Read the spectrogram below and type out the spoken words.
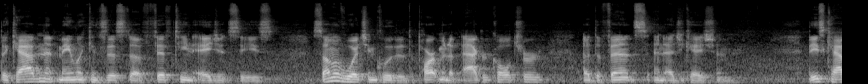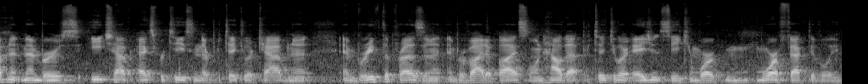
The cabinet mainly consists of 15 agencies, some of which include the Department of Agriculture, Defense, and Education. These cabinet members each have expertise in their particular cabinet and brief the president and provide advice on how that particular agency can work m- more effectively.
